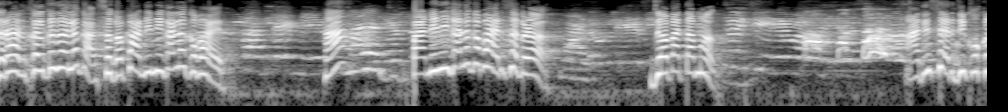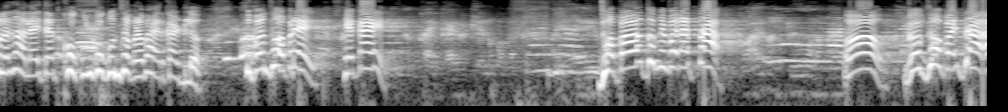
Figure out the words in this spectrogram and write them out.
जर हलकं हलकं झालं का? सगळं पाणी निघालं का बाहेर? हां? पाणी निघालं का बाहेर सगळं? झोप आता मग. आधी सर्दी खोकला झालाय त्यात खोकून खोकून सगळं बाहेर काढलं. तू पण झोप रे. हे काय? हो गप झोपायचा.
